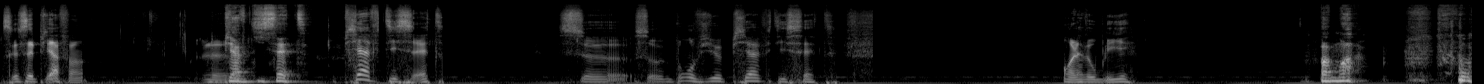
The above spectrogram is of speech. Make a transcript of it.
Parce que c'est Piaf, hein. Le- Piaf 17. Piaf 17. Ce, ce bon vieux Piaf 17. On l'avait oublié. Pas moi. vous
